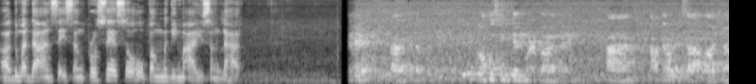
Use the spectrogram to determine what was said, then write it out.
uh, dumadaan sa isang proseso upang maging maayos ang lahat. Uh, ako si Delmar Bahanay uh, nakatira po sa Acacia.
